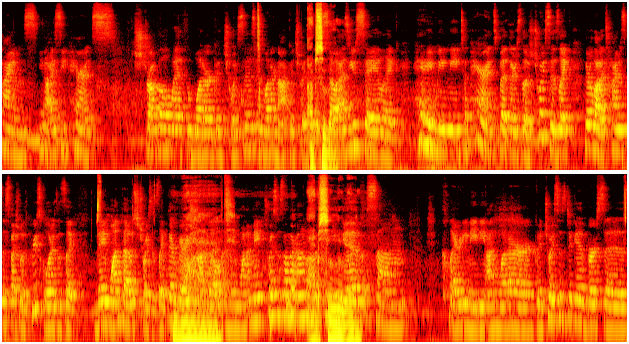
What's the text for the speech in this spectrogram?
times, you know, I see parents struggle with what are good choices and what are not good choices. Absolutely. So as you say, like, hey, we need to parent, but there's those choices. Like, there are a lot of times, especially with preschoolers, it's like they want those choices. Like, they're very right. strong-willed and they want to make choices on their own. Absolutely. So can you give some clarity maybe on what are good choices to give versus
